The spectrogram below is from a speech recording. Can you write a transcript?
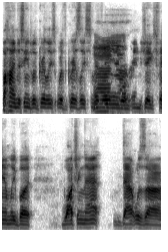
behind the scenes with Grizzly with Grizzly Smith Mm. and, and Jake's family, but watching that, that was uh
